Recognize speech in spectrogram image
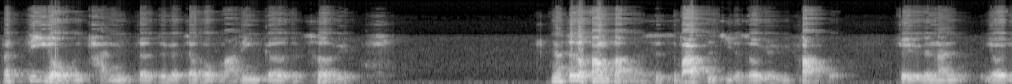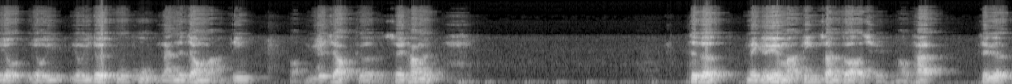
那第一个我们谈的这个叫做马丁格尔的策略。那这个方法呢，是十八世纪的时候源于法国，就有一个男有有有一有一对夫妇，男的叫马丁，啊，女的叫格尔，所以他们这个每个月马丁赚多少钱，然后他这个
